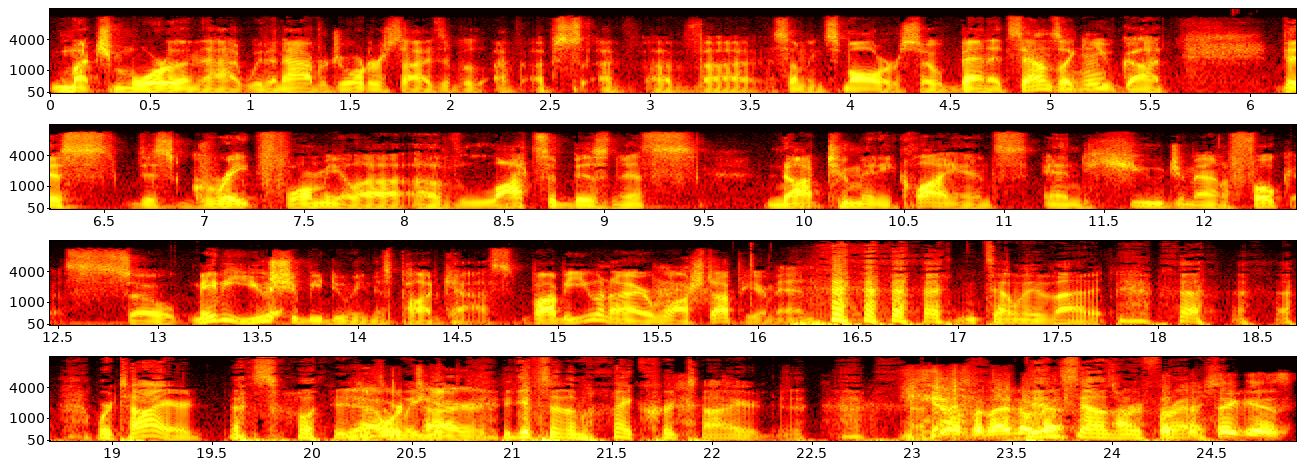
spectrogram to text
much more than that with an average order size of of of, of uh, something smaller. So Ben, it sounds like mm-hmm. you've got this this great formula of lots of business not too many clients and huge amount of focus. So maybe you yeah. should be doing this podcast. Bobby, you and I are washed up here, man. Tell me about it. we're tired. That's what it yeah, is. we're we tired. Get, we get to the mic, we're tired. yeah, yeah but I don't. Ben have, sounds refreshed. But the thing is,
